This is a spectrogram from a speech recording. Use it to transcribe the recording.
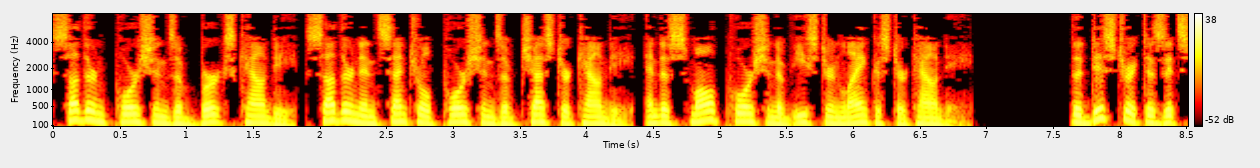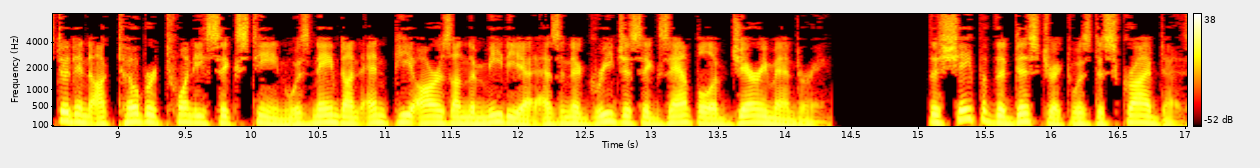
southern portions of Berks County, southern and central portions of Chester County, and a small portion of eastern Lancaster County. The district as it stood in October 2016 was named on NPR's On the Media as an egregious example of gerrymandering. The shape of the district was described as,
